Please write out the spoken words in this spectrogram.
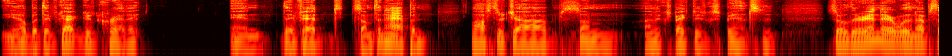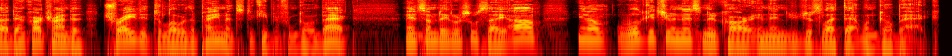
you know, but they've got good credit, and they've had something happen, lost their job, some unexpected expense that. So they're in there with an upside down car trying to trade it to lower their payments to keep it from going back. And some dealers will say, "Oh, you know, we'll get you in this new car, and then you just let that one go back,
